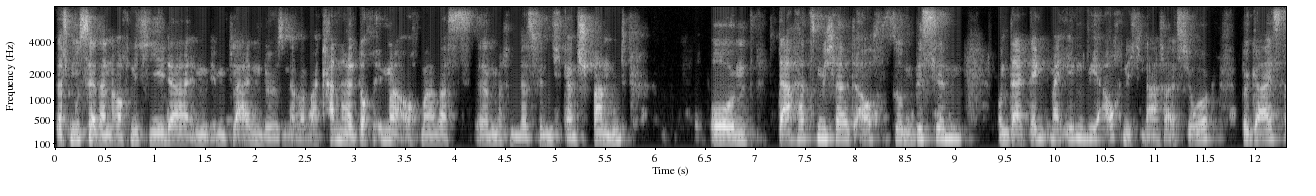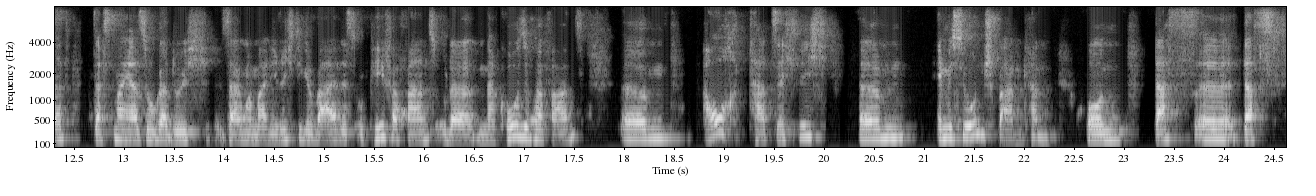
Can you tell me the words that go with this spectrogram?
das muss ja dann auch nicht jeder im, im Kleinen lösen, aber man kann halt doch immer auch mal was äh, machen. Das finde ich ganz spannend. Und da hat es mich halt auch so ein bisschen, und da denkt man irgendwie auch nicht nach als Chirurg, begeistert, dass man ja sogar durch, sagen wir mal, die richtige Wahl des OP-Verfahrens oder Narkoseverfahrens ähm, auch tatsächlich ähm, Emissionen sparen kann. Und das, äh, das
